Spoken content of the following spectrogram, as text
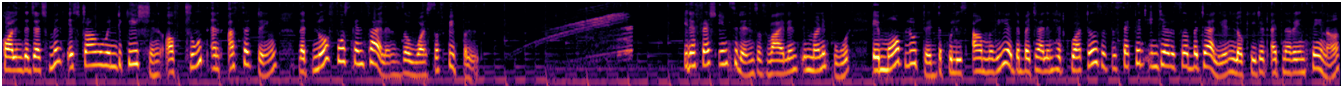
calling the judgment a strong vindication of truth and asserting that no force can silence the voice of people. In a fresh incident of violence in Manipur, a mob looted the police armory at the battalion headquarters of the 2nd India Reserve Battalion located at Narain Sena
